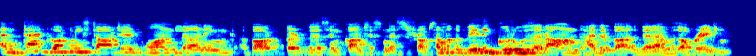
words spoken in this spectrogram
And that got me started on learning about purpose and consciousness from some of the Vedic gurus around Hyderabad where I was operating.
